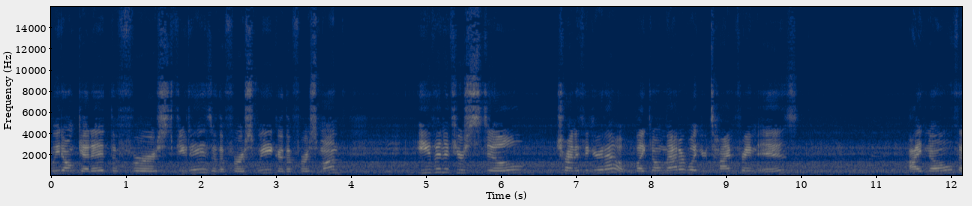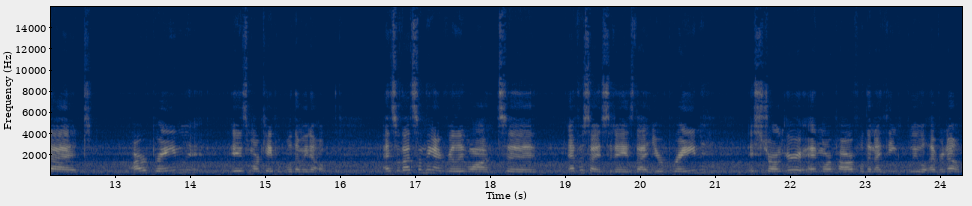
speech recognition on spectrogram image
we don't get it the first few days or the first week or the first month, even if you're still trying to figure it out, like no matter what your time frame is, I know that our brain is more capable than we know. And so that's something I really want to emphasize today is that your brain is stronger and more powerful than I think we will ever know.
